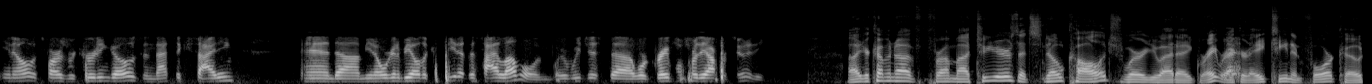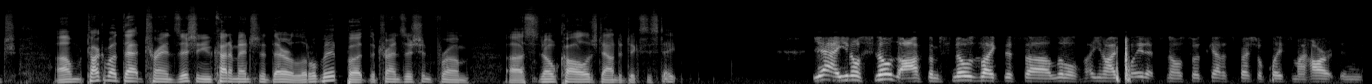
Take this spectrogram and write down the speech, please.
you know, as far as recruiting goes, and that's exciting. And, um, you know, we're going to be able to compete at this high level. And we we just, uh, we're grateful for the opportunity. Uh, you're coming up from uh, two years at Snow College, where you had a great record, 18 and four, coach. Um, talk about that transition. You kind of mentioned it there a little bit, but the transition from uh, Snow College down to Dixie State. Yeah, you know, Snow's awesome. Snow's like this uh, little, you know, I played at Snow, so it's got a special place in my heart. And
